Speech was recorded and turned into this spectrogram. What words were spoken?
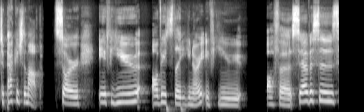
to package them up. So if you obviously, you know, if you offer services.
